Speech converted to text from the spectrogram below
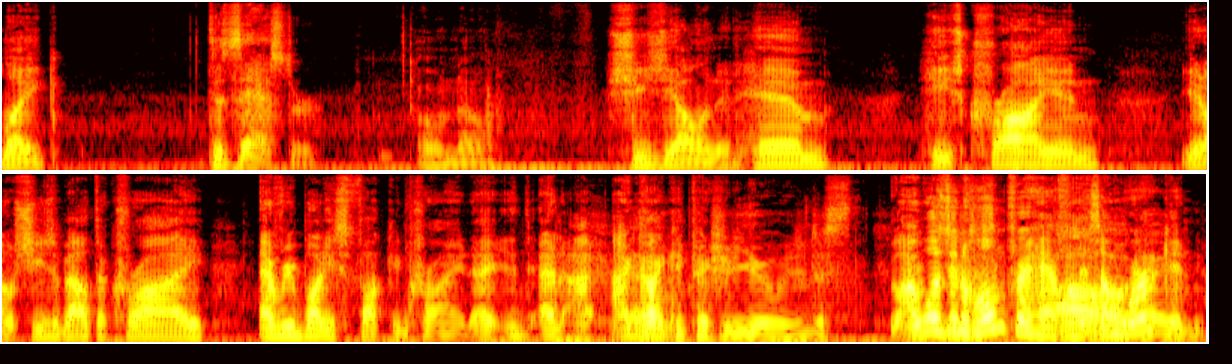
like disaster. Oh no. She's yelling at him. He's crying. You know, she's about to cry. Everybody's fucking crying. I- And I, I, I, come, I could picture you. You just. I wasn't just- home for half of this. Oh, I'm okay. working.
